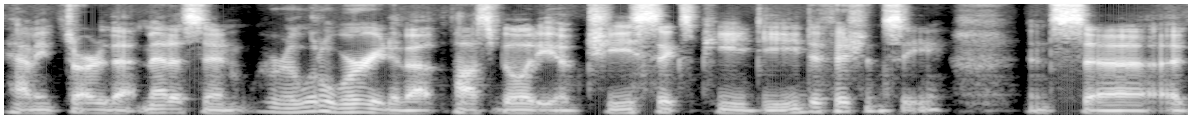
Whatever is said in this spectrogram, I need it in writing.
having started that medicine, we were a little worried about the possibility of G6PD deficiency. It's uh, a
